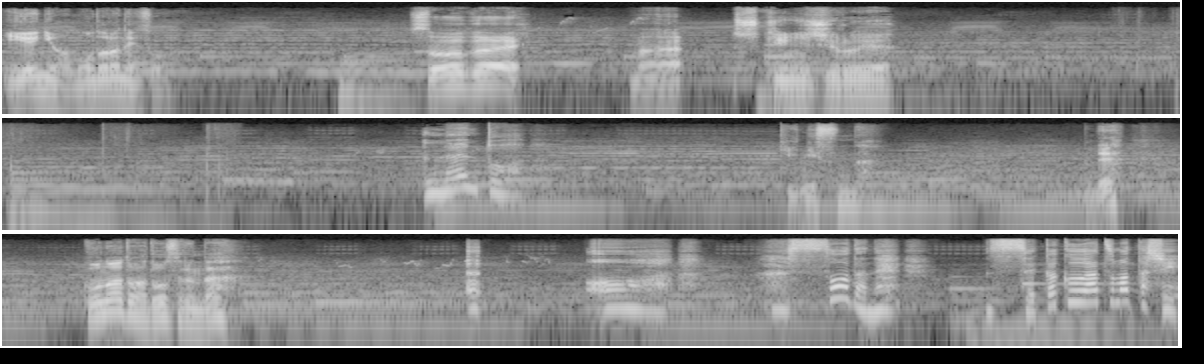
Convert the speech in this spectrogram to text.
家には戻らねえぞ。そうかい。まあ好きにしろや。レント気にすんな。でこの後はどうするんだ？ああそうだね。せっかく集まったし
